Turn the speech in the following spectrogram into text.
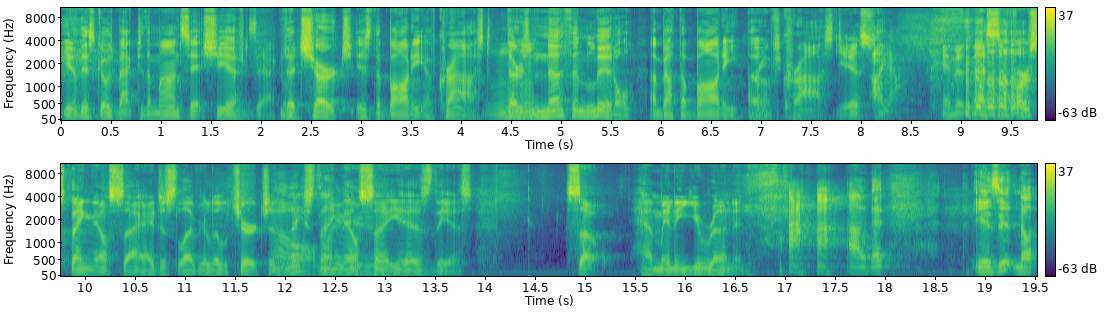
You know, this goes back to the mindset shift. Exactly. The church is the body of Christ. Mm-hmm. There's nothing little about the body of Christ. yes. Oh, yeah. and that's the first thing they'll say. I just love your little church. And the Oh, next thing man. they'll say is this. So, how many you running? That- Is it not?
